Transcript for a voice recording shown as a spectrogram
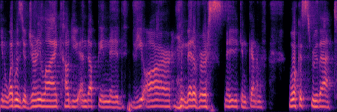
you know, what was your journey like? How do you end up in uh, VR and metaverse? Maybe you can kind of walk us through that.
